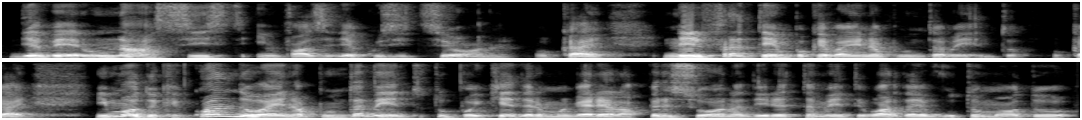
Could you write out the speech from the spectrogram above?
di avere un assist in fase di acquisizione, ok? Nel frattempo che vai in appuntamento, ok? In modo che quando vai in appuntamento tu puoi chiedere magari alla persona direttamente, guarda, hai avuto modo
